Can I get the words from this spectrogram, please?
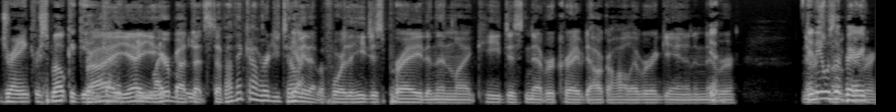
drank or smoked again. right? kind of yeah, you Like, hear about he- that stuff. I think I've heard you tell Yeah. me that before. That he just prayed and then like he just never craved alcohol ever again and Yeah. never. And never it was a very- ever.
